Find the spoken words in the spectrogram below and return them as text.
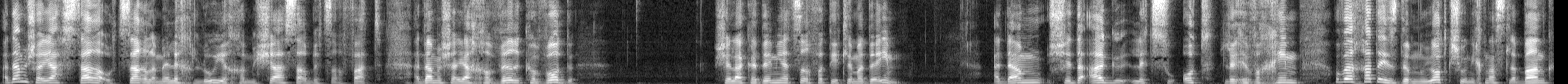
אדם שהיה שר האוצר למלך לואי החמישה עשר בצרפת, אדם שהיה חבר כבוד של האקדמיה הצרפתית למדעים. אדם שדאג לתשואות, לרווחים, ובאחת ההזדמנויות כשהוא נכנס לבנק,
